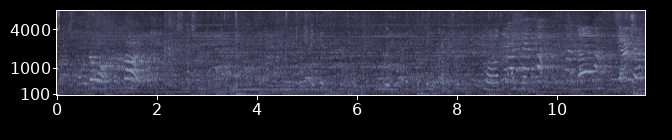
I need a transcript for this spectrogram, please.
我我在。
